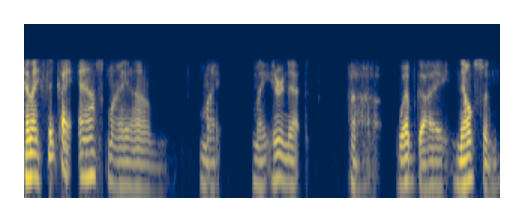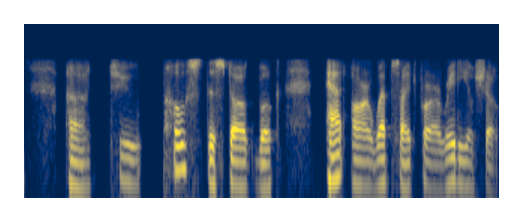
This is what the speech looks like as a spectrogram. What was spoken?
And I think I asked my um, my my internet uh, web guy Nelson uh, to post this dog book at our website for our radio show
